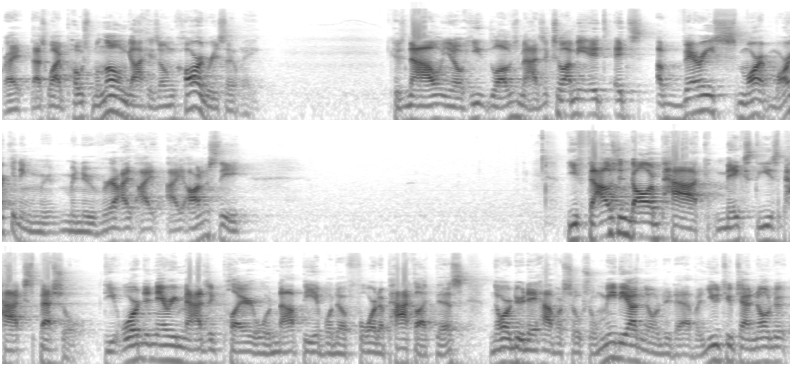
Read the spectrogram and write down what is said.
right? That's why Post Malone got his own card recently because now you know he loves magic. So I mean, it's it's a very smart marketing maneuver. I I, I honestly, the thousand dollar pack makes these packs special. The ordinary Magic player will not be able to afford a pack like this, nor do they have a social media, nor do they have a YouTube channel. Nor do,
